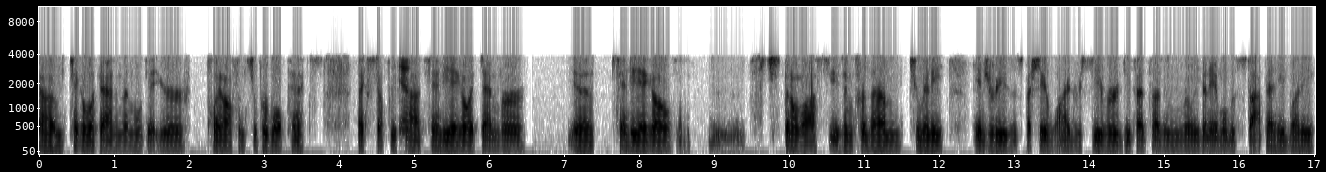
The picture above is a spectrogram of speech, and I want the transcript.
um, take a look at, and then we'll get your playoff and Super Bowl picks. Next up, we've Yeah. got San Diego at Denver. Yeah, San Diego. It's just been a lost season for them. Too many injuries, especially at wide receiver. Defense hasn't really been able to stop anybody.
